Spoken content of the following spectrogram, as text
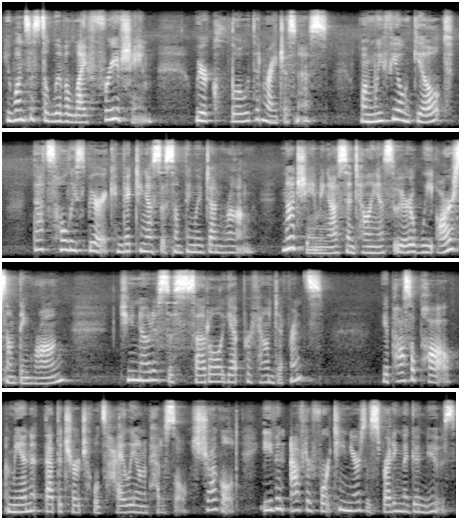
He wants us to live a life free of shame. We are clothed in righteousness. When we feel guilt, that's Holy Spirit convicting us of something we've done wrong, not shaming us and telling us we are, we are something wrong. Do you notice a subtle yet profound difference? The Apostle Paul, a man that the church holds highly on a pedestal, struggled even after 14 years of spreading the good news.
